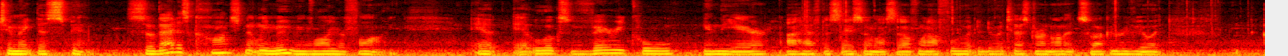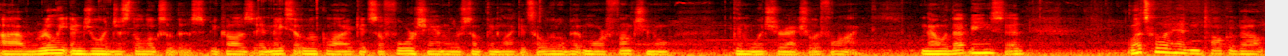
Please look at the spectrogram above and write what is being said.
to make this spin. So that is constantly moving while you're flying. It, it looks very cool in the air, I have to say so myself, when I flew it to do a test run on it so I can review it. I really enjoyed just the looks of this because it makes it look like it's a four channel or something like it's a little bit more functional than what you're actually flying. Now with that being said, let's go ahead and talk about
